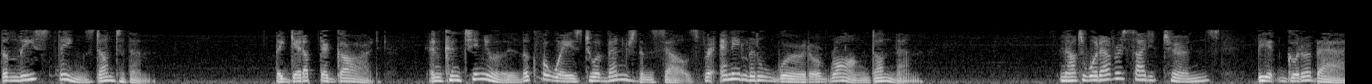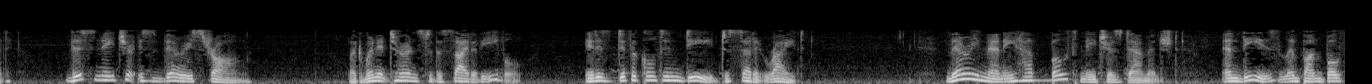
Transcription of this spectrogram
the least things done to them. They get up their guard and continually look for ways to avenge themselves for any little word or wrong done them. Now, to whatever side it turns, be it good or bad, this nature is very strong but when it turns to the side of evil, it is difficult indeed to set it right. Very many have both natures damaged, and these limp on both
